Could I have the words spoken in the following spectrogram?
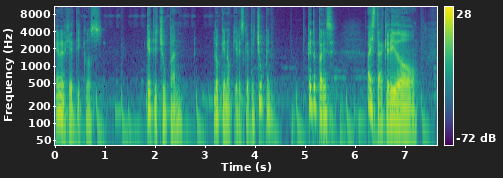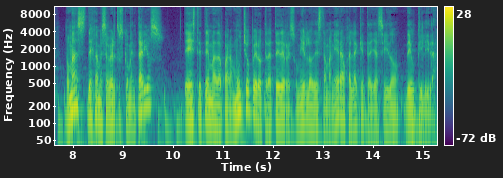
energéticos que te chupan lo que no quieres que te chupen. ¿Qué te parece? Ahí está, querido Tomás, déjame saber tus comentarios. Este tema da para mucho, pero traté de resumirlo de esta manera. Ojalá que te haya sido de utilidad.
